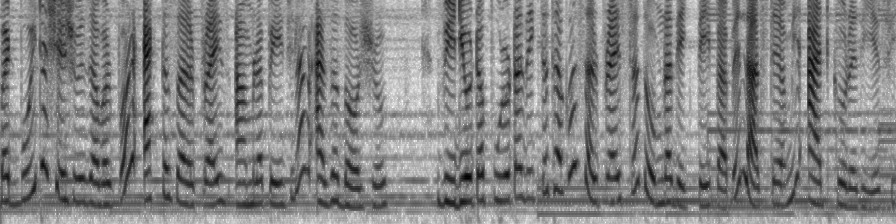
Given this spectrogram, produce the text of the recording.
বাট বইটা শেষ হয়ে যাওয়ার পর একটা সারপ্রাইজ আমরা পেয়েছিলাম অ্যাজ আ দর্শক। ভিডিওটা পুরোটা দেখতে থাকো সারপ্রাইজটা তোমরা দেখতেই পাবে। লাস্টে আমি অ্যাড করে দিয়েছি।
